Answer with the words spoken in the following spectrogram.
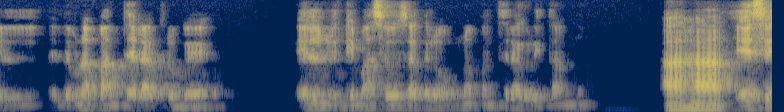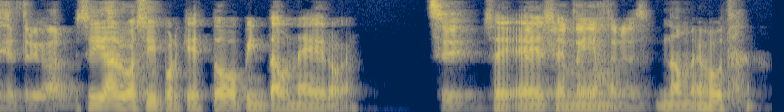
el, el de una pantera, creo que es el que más se usa, creo, una pantera gritando. Ajá. ¿Ese es el tribal? Sí, algo así, porque es todo pintado negro. eh. Sí. Sí, ese ¿No te mismo. No me gusta.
